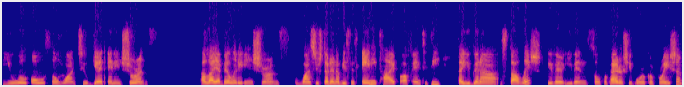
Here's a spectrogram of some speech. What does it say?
You will also want to get an insurance, a liability insurance once you start in a business, any type of entity that you're gonna establish, either even sole proprietorship or a corporation,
